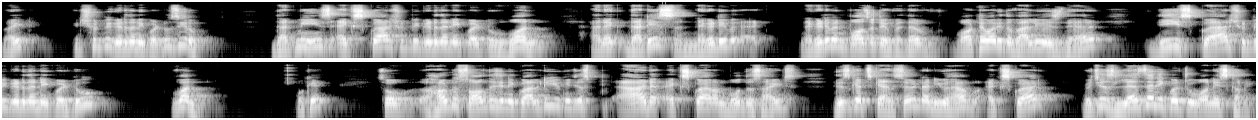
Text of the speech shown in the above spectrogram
Right? It should be greater than equal to 0. That means x square should be greater than equal to 1 and that is negative, negative and positive whether whatever the value is there the square should be greater than equal to 1 okay? So how to solve this inequality? You can just add x square on both the sides. This gets cancelled and you have x square which is less than equal to 1 is coming.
